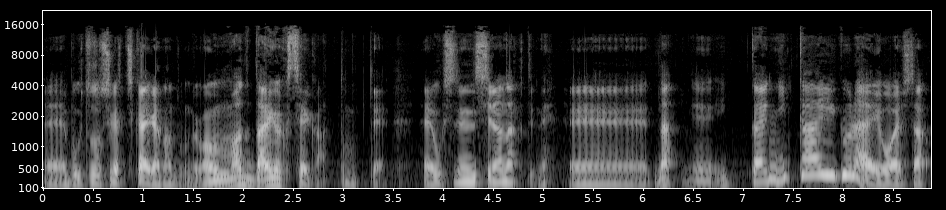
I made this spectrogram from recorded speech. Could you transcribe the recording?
えー、僕と年が近いかなと思った。らまだ大学生かと思って、えー、僕全然知らなくてね、えー、な、えー、1回2回ぐらいお会いした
